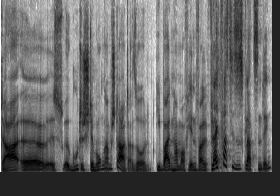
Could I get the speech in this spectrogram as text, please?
da äh, ist gute Stimmung am Start. Also die beiden haben auf jeden Fall, vielleicht fast dieses Glatzen-Ding.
